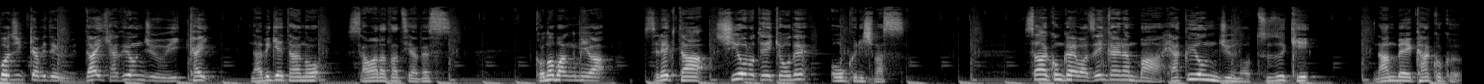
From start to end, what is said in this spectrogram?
ポジッキャビドゥ第141回ナビゲーターの澤田達也です。この番組はセレクター塩の提供でお送りします。さあ今回は前回ナンバー140の続き、南米各国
